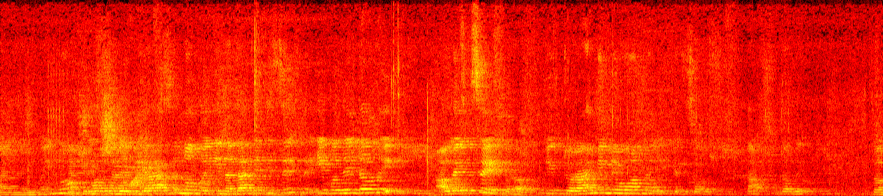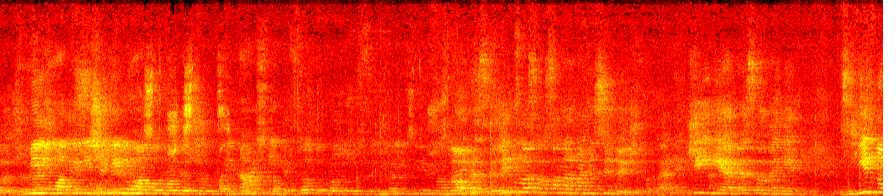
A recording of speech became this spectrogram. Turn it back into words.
ще немає? пов'язано, вони надати ті цифри, і вони дали. Але в цифрах півтора мільйона і 500. Так, дали. Мільйон, більше мільйон по продажу майна і 500 по продажу землі. Добре, скажіть, будь ласка, Оксана Романівна, слідуюче питання. Чи є виставлені згідно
